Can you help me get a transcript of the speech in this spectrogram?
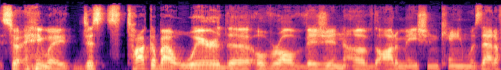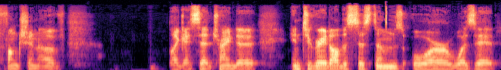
so anyway, just talk about where the overall vision of the automation came. Was that a function of, like I said, trying to integrate all the systems, or was it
